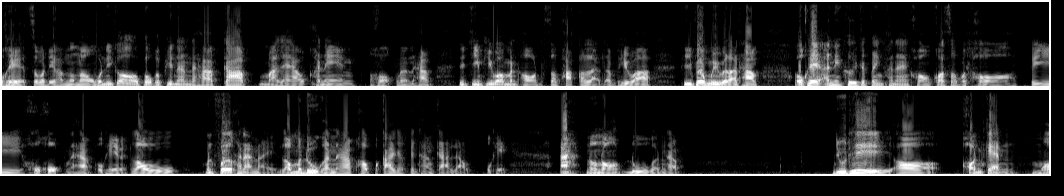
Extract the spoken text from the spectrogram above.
อเค สวัสดีครับน้องๆ วันนี้ก็พบกับพี่นันนะครับกลับมาแล้วคะแนนออกแล้วนะครับ จริงๆ พี่ว่ามันออกสักพักแล้วแหละ แต่พี่ว่าพี่เพิ่งมีเวลาทำโอเค อันนี้คือจะเป็นคะแนนของกสพทปี 66 นะครับ โอเค เรา มันเฟอ้อขนาดไหน เรามาดูกันนะครับ เขาประกาศอย่างเป็นทางการแล้ว โอเค อะ น้องๆ ดูกันครับ อยู่ที่เอ่อขอนแก่น มอ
